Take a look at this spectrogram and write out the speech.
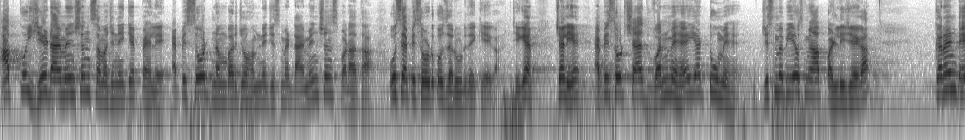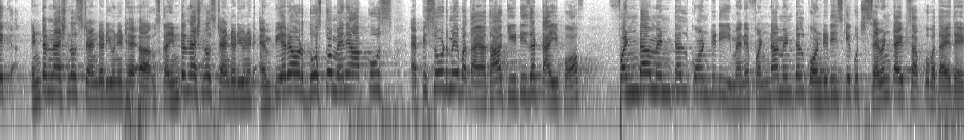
आपको ये डायमेंशन समझने के पहले एपिसोड नंबर जो हमने जिसमें डायमेंशंस पढ़ा था, उस एपिसोड को ज़रूर देखिएगा, ठीक है? चलिए एपिसोड शायद वन में है या टू में है, जिसमें भी है, उसमें आप पढ़ लीजिएगा। करंट एक इंटरनेशनल स्टैंडर्ड यूनिट है आ, उसका इंटरनेशनल स्टैंडर्ड यूनिट एम्पियर है और दोस्तों मैंने आपको उस एपिसोड में बताया था कि it is a type of fundamental quantity मैंने फंडामेंटल क्वांटिटीज़ के कुछ सेवन टाइप्स आपको बताए थे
